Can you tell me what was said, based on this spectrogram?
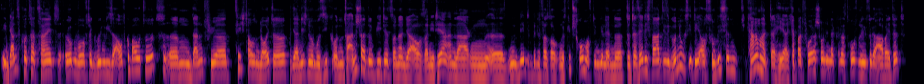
in ganz kurzer Zeit irgendwo auf der grünen Wiese aufgebaut wird, ähm, dann für zigtausend Leute ja nicht nur Musik und Veranstaltung bietet, sondern ja auch Sanitäranlagen, äh, Lebensmittelversorgung, es gibt Strom auf dem Gelände. So, tatsächlich war diese Gründungsidee auch so ein bisschen, die kam halt daher. Ich habe halt vorher schon in der Katastrophenhilfe gearbeitet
